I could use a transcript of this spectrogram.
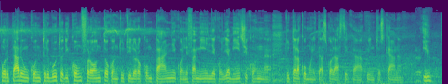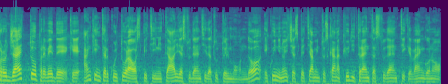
portare un contributo di confronto con tutti i loro compagni, con le famiglie, con gli amici, con tutta la comunità scolastica qui in Toscana. Il progetto prevede che anche Intercultura ospiti in Italia studenti da tutto il mondo e quindi noi ci aspettiamo in Toscana più di 30 studenti che vengono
